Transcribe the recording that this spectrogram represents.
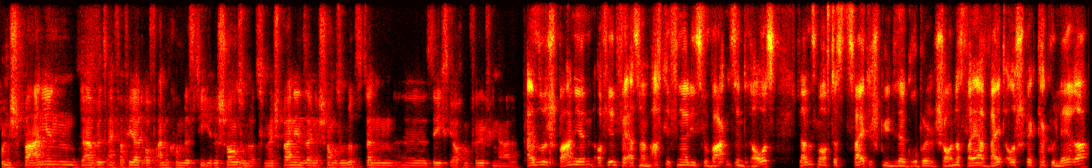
Und Spanien, da wird es einfach wieder darauf ankommen, dass die ihre Chance nutzen. Wenn Spanien seine Chance nutzt, dann äh, sehe ich sie auch im Viertelfinale. Also Spanien auf jeden Fall erstmal im Achtelfinale. Die Slowaken sind raus. Lass uns mal auf das zweite Spiel dieser Gruppe schauen. Das war ja weitaus spektakulärer.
